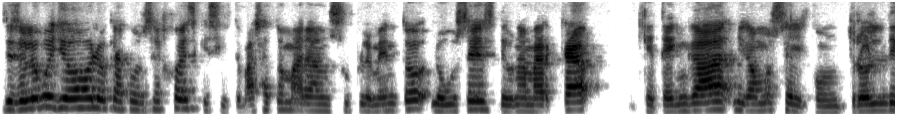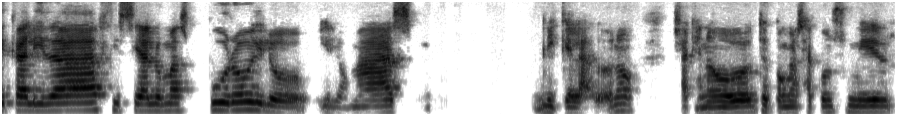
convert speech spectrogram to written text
Desde luego, yo lo que aconsejo es que si te vas a tomar a un suplemento, lo uses de una marca que tenga, digamos, el control de calidad y sea lo más puro y lo, y lo más niquelado, ¿no? O sea, que no te pongas a consumir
